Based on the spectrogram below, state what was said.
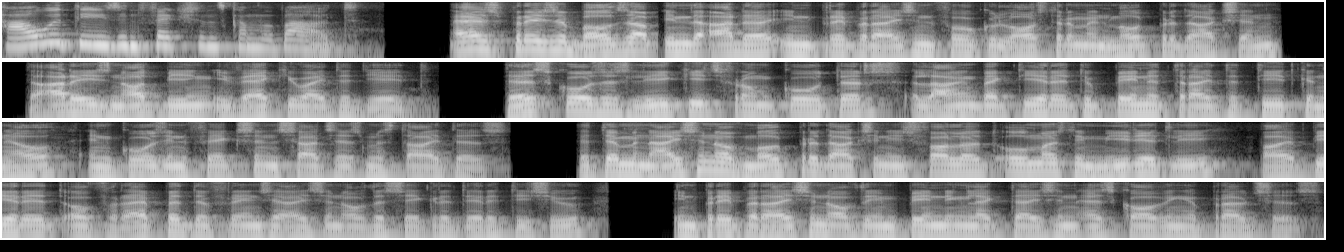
how would these infections come about? As pressure builds up in the udder in preparation for colostrum and milk production, the udder is not being evacuated yet. This causes leakage from quarters, allowing bacteria to penetrate the teat canal and cause infections such as mastitis. The termination of milk production is followed almost immediately by a period of rapid differentiation of the secretory tissue in preparation of the impending lactation as calving approaches.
